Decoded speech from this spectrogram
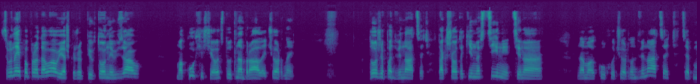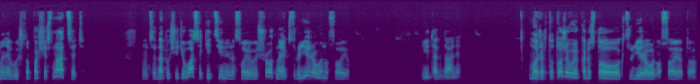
Свиней попродавав, я ж кажу, півтони взяв. Макухи ще ось тут набрали, чорний. Тоже по 12. Так що отакі в нас ціни. Ціна на макуху чорну 12. Це б мене вийшло по 16. Ну, Це напишіть у вас які ціни на соєвий шрот, на екструдіровану сою. І так далі. Може хто теж використовував екструдіровану сою, то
